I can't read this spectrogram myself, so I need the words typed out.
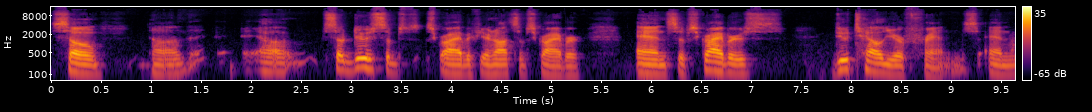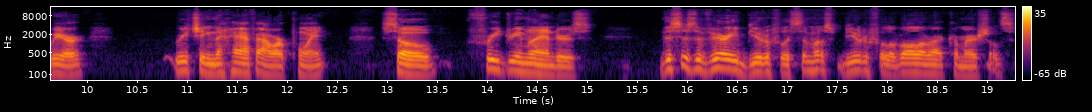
So. Uh, uh, so do subscribe if you're not subscriber and subscribers do tell your friends and we are reaching the half hour point so free dreamlanders this is a very beautiful it's the most beautiful of all of our commercials.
